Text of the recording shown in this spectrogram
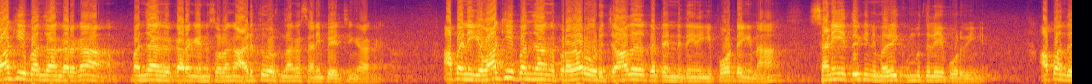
வாக்கிய பஞ்சாங்கரங்க பஞ்சாங்கக்காரங்க என்ன சொல்றாங்க? அடுத்த வருஷம் தாங்க சனி பயிற்சிங்கிறாங்க. அப்போ நீங்கள் வாக்கிய பஞ்சாங்க பிரகாரம் ஒரு ஜாதக கட்டை நீங்கள் போட்டிங்கன்னா சனியை தூக்கி இந்த மாதிரி கும்பத்திலேயே போடுவீங்க. அப்போ அந்த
